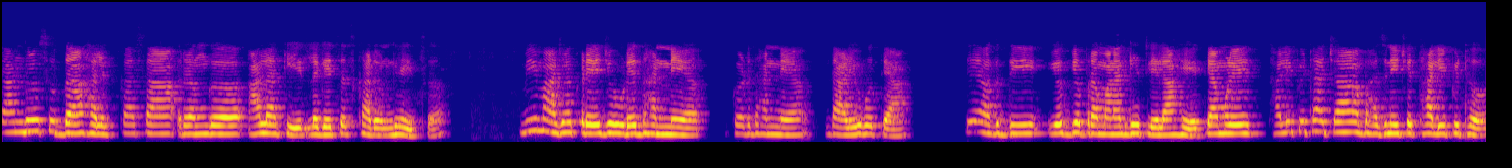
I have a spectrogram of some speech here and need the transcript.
तांदूळसुद्धा हलकासा रंग आला की लगेचच काढून घ्यायचं. मी माझ्याकडे जेवढे धान्य कडधान्य डाळी होत्या ते अगदी योग्य प्रमाणात घेतलेलं आहे. त्यामुळे थालीपीठाच्या भाजणीचे थालीपीठं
